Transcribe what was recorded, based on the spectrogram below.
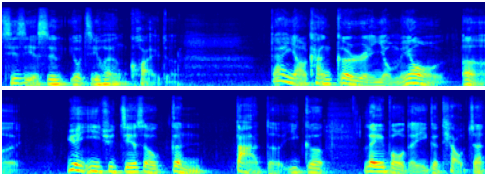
其实也是有机会很快的，但也要看个人有没有呃愿意去接受更大的一个 label 的一个挑战。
